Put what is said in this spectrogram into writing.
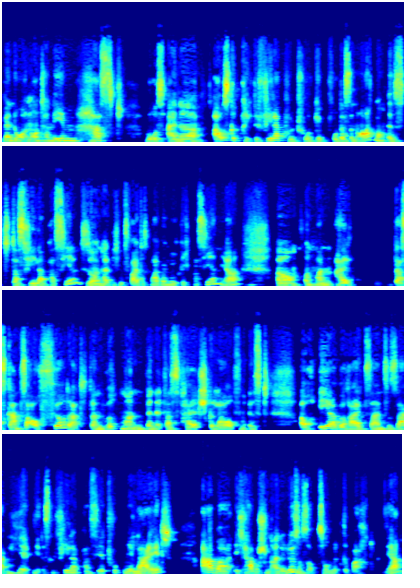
wenn du ein Unternehmen hast, wo es eine ausgeprägte Fehlerkultur gibt, wo das in Ordnung ist, dass Fehler passieren, sie sollen halt nicht ein zweites Mal, wenn möglich, passieren, ja, mhm. ähm, und man halt das Ganze auch fördert, dann wird man, wenn etwas falsch gelaufen ist, auch eher bereit sein zu sagen, hier, mir ist ein Fehler passiert, tut mir leid, aber ich habe schon eine Lösungsoption mitgebracht. Ja,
